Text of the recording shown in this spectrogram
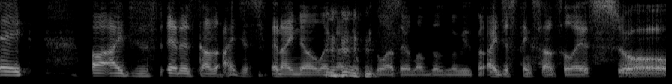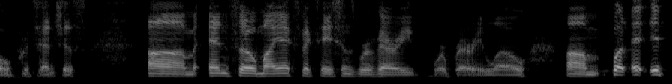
uh, I just it is tough. I just and I know like I know people out there love those movies, but I just think Sans Soleil is so pretentious. Um, and so my expectations were very were very low. Um, but it, it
